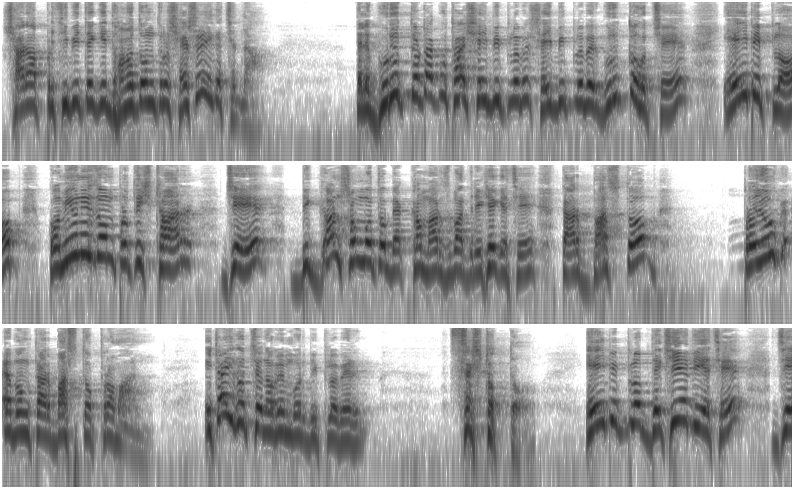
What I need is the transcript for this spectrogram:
সারা পৃথিবীতে কি ধনতন্ত্র শেষ হয়ে গেছে? না। তাহলে গুরুত্বটা কোথায়? সেই বিপ্লবের সেই বিপ্লবের গুরুত্ব হচ্ছে, এই বিপ্লব কমিউনিজম প্রতিষ্ঠার যে বিজ্ঞানসম্মত ব্যাখ্যা মার্ক্সবাদ রেখে গেছে, তার বাস্তব প্রয়োগ এবং তার বাস্তব প্রমাণ। এটাই হচ্ছে নভেম্বর বিপ্লবের শ্রেষ্ঠত্ব। এই বিপ্লব দেখিয়ে দিয়েছে যে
